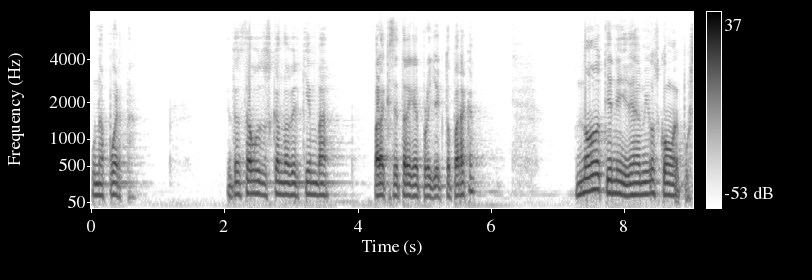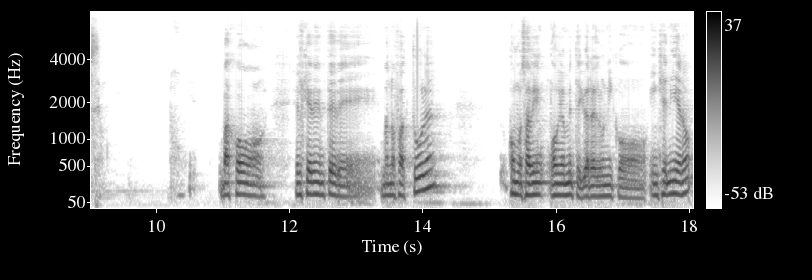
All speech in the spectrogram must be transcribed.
Una puerta. Entonces estamos buscando a ver quién va. para que se traiga el proyecto para acá. No tiene idea, amigos, cómo me puse. Bajo el gerente de manufactura, como saben, obviamente yo era el único ingeniero,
